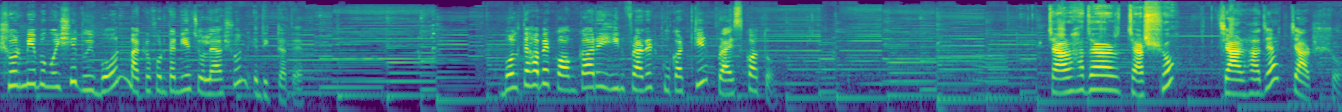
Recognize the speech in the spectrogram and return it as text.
শর্মী এবং ঐশী দুই বোন মাইক্রোফোনটা নিয়ে চলে আসুন এদিকটাতে। বলতে হবে কঙ্কার এই ইনফ্রারেড কুকারটির প্রাইস কত? চার হাজার চারশো। চার হাজার চারশো।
